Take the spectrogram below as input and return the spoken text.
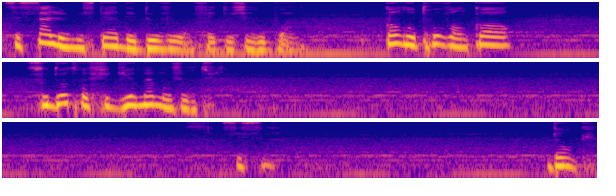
C'est ça le mystère des deux en fait, de Jéroboam. Qu'on retrouve encore sous d'autres figures même aujourd'hui. C'est cela. Donc,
